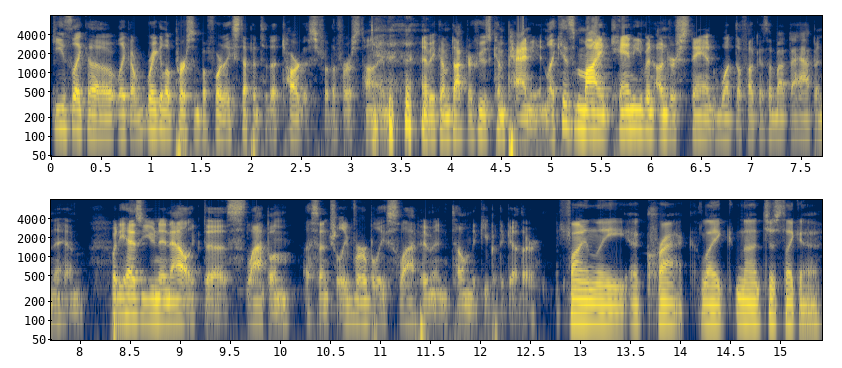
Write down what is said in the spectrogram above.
He's like a like a regular person before they step into the TARDIS for the first time and become Doctor Who's companion. Like his mind can't even understand what the fuck is about to happen to him. But he has Yoon and Alec to slap him, essentially verbally slap him and tell him to keep it together. Finally, a crack, like not just like a,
